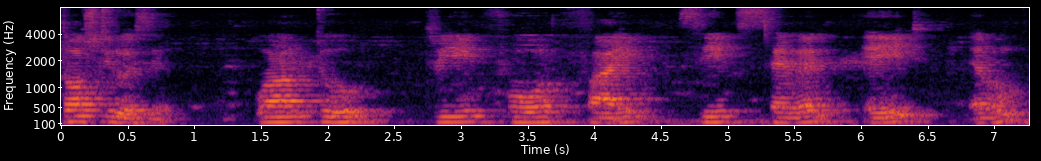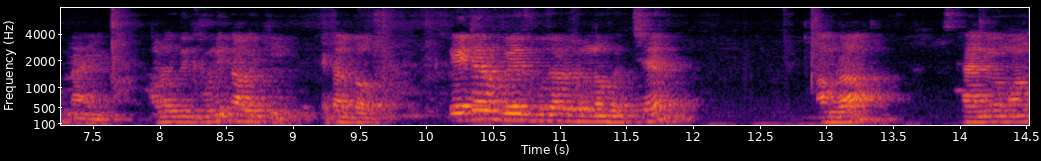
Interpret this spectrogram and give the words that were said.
দশটি রয়েছে। One, two, three, four, five, six, seven, eight এবং নাইন। আমরা যদি গুনি তাহলে কি? এটা দশ। এটার বেস বোঝার জন্য হচ্ছে আমরা স্থানীয় মান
